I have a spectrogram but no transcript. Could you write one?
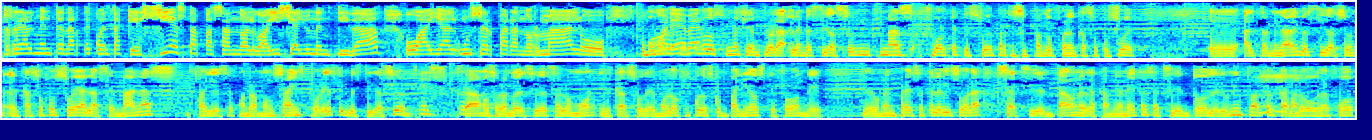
realmente darte cuenta que sí está pasando algo ahí, si hay una entidad o hay un ser paranormal o Como uno- whatever. uno- un ejemplo, la, la investigación más fuerte que estuve participando fue en el caso Josué. Eh, al terminar la investigación, en el caso Josué, a las semanas fallece Juan Ramón Sainz por esta investigación. Estábamos hablando del Ciudad de Salomón y el caso de Hemológico, los compañeros que fueron de, de una empresa televisora se accidentaron en la camioneta, se accidentó, le dio un infarto al camarógrafo.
